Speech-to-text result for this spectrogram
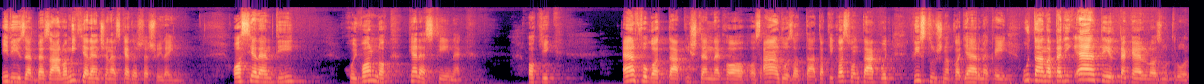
Idézet bezárva. Mit jelentsen ez, kedves testvéreim? Azt jelenti, hogy vannak keresztények, akik elfogadták Istennek a, az áldozatát, akik azt mondták, hogy Krisztusnak a gyermekei, utána pedig eltértek erről az útról,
